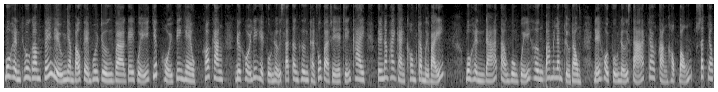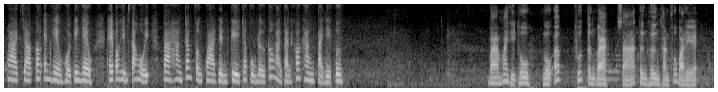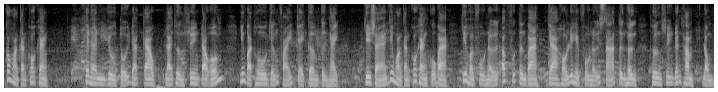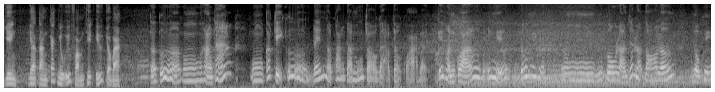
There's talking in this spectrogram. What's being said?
Mô hình thu gom phế liệu nhằm bảo vệ môi trường và gây quỹ giúp hội viên nghèo khó khăn được Hội Liên hiệp Phụ nữ xã Tân Hưng, thành phố Bà Rịa triển khai từ năm 2017. Mô hình đã tạo nguồn quỹ hơn 35 triệu đồng để Hội Phụ nữ xã trao tặng học bổng, sách giáo khoa cho con em nghèo, hội viên nghèo, thẻ bảo hiểm xã hội và hàng trăm phần quà định kỳ cho phụ nữ có hoàn cảnh khó khăn tại địa phương. Bà Mai Thị Thu, ngụ ấp Phước Tân Ba, xã Tân Hưng, thành phố Bà Rịa, có hoàn cảnh khó khăn. Thế nên dù tuổi đã cao, lại thường xuyên đau ốm, nhưng bà Thu vẫn phải chạy cơm từng ngày. Chia sẻ với hoàn cảnh khó khăn của bà, Chi hội Phụ nữ ấp Phước Tân Ba và Hội Liên hiệp Phụ nữ xã Tân Hưng thường xuyên đến thăm, động viên và tặng các nhu yếu phẩm thiết yếu cho bà. Cứ ừ, hàng tháng ừ, các chị cứ đến là quan tâm muốn cho gạo cho quà vậy cái phần quà đó ý nghĩa đối với ừ, cô là rất là to lớn nhiều khi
